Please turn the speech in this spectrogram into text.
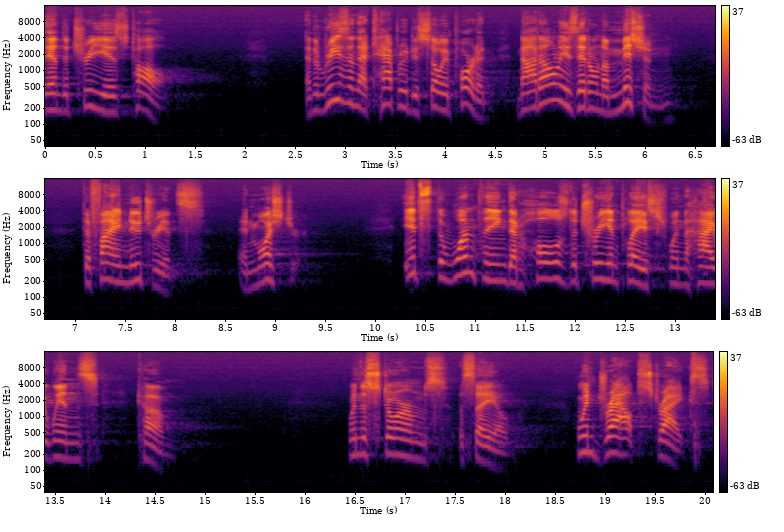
than the tree is tall. And the reason that taproot is so important, not only is it on a mission to find nutrients and moisture, It's the one thing that holds the tree in place when the high winds come, when the storms assail, when drought strikes.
